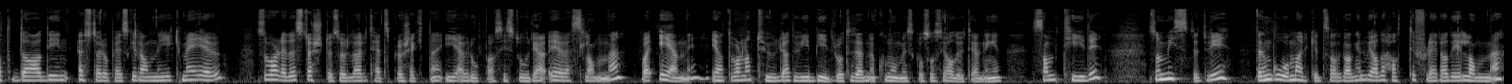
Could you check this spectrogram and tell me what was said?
at da de østeuropeiske landene gikk med i EU, så var det det største solidaritetsprosjektet i Europas historie. EØS-landene var enig i at det var naturlig at vi bidro til den økonomiske og sosiale utjevningen. Samtidig så mistet vi den gode markedsadgangen vi hadde hatt til flere av de landene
